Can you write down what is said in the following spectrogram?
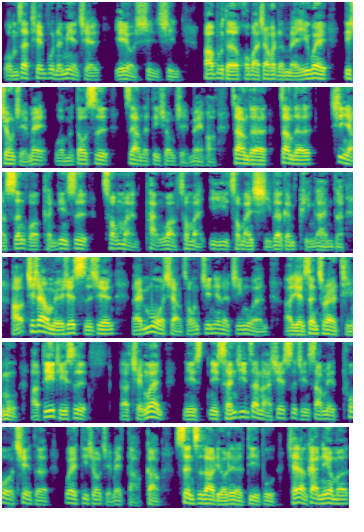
我们在天父的面前也有信心，巴不得火把教会的每一位弟兄姐妹，我们都是这样的弟兄姐妹哈，这样的这样的信仰生活肯定是充满盼望、充满意义、充满喜乐跟平安的。好，接下来我们有一些时间来默想从今天的经文啊衍生出来的题目。好，第一题是啊，请问你你曾经在哪些事情上面迫切的为弟兄姐妹祷告，甚至到流泪的地步？想想看你有没有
